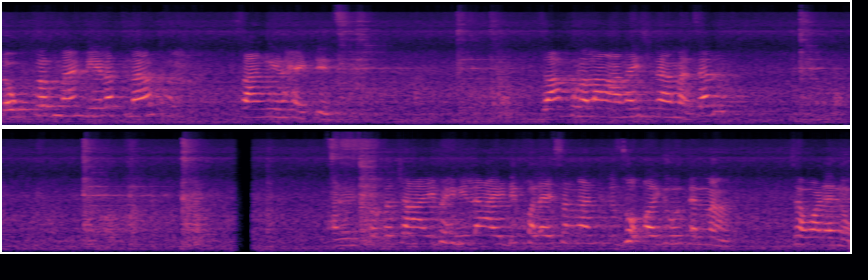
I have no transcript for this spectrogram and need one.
लवकर नाही गेलात ना चांगली राहायचेच जा कुणाला आणायचं नाही चल चाल. आणि स्वतःच्या आई बहिणीला आय डी खोलायचं सांगा आणि तिथे झोपा घेऊन त्यांना. जवाड्यानं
